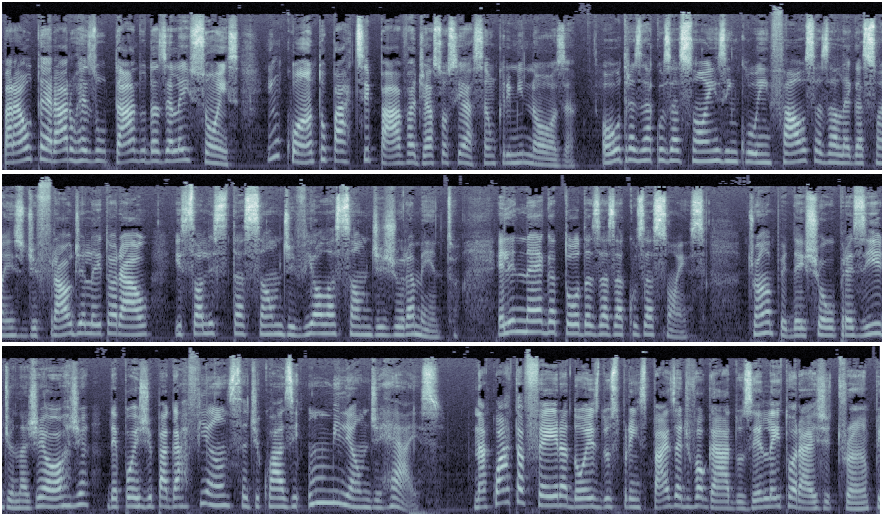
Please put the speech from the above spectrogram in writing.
para alterar o resultado das eleições, enquanto participava de associação criminosa. Outras acusações incluem falsas alegações de fraude eleitoral e solicitação de violação de juramento. Ele nega todas as acusações. Trump deixou o presídio na Geórgia depois de pagar fiança de quase um milhão de reais. Na quarta-feira, dois dos principais advogados eleitorais de Trump,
